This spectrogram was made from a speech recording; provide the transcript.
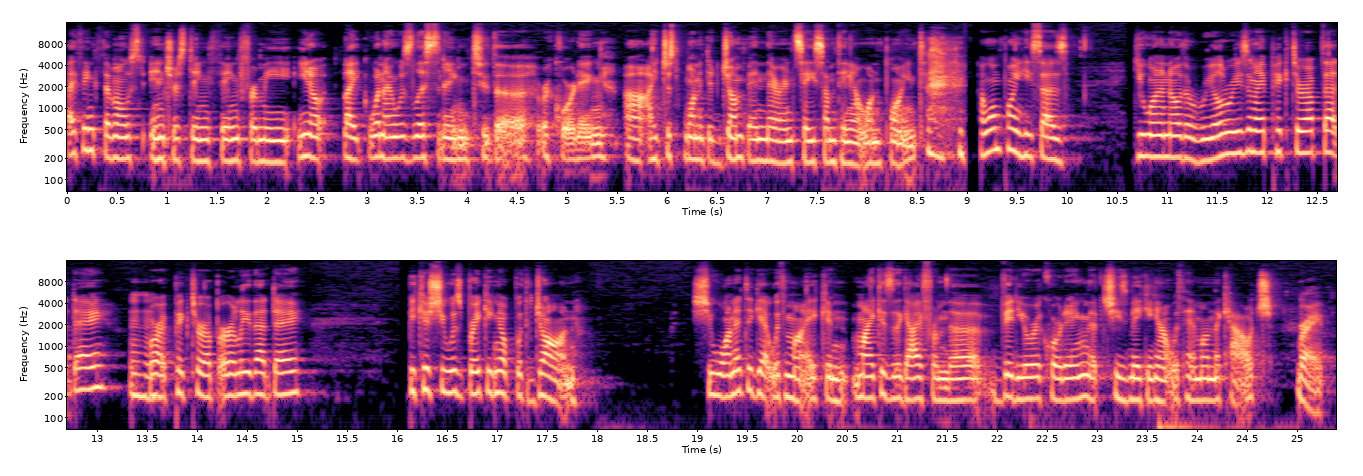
I think the most interesting thing for me, you know, like when I was listening to the recording, uh, I just wanted to jump in there and say something at one point. at one point, he says, "Do you want to know the real reason I picked her up that day, or I picked her up early that day? Because she was breaking up with John." She wanted to get with Mike, and Mike is the guy from the video recording that she's making out with him on the couch. Right.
